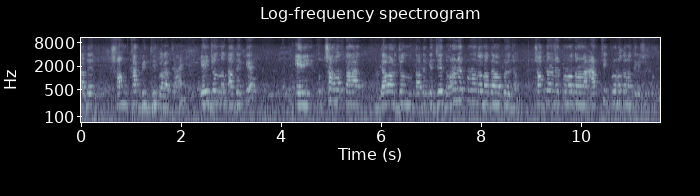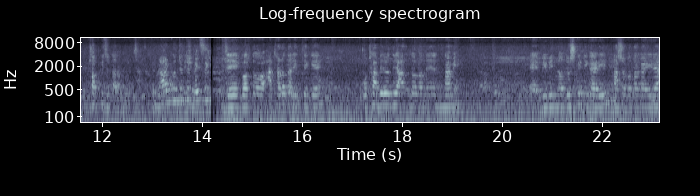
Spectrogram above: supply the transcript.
তাদের সংখ্যা বৃদ্ধি করা যায়। এই জন্য তাদেরকে এই উৎসাহ তারা দেওয়ার জন্য তাদেরকে যে ধরনের প্রণোদনা দেওয়া প্রয়োজন সব ধরনের প্রণোদনা আর্থিক প্রণোদনা থেকে শুরু করে সবকিছু তারা করেছে। যে গত আঠারো তারিখ থেকে কোঠা বিরোধী আন্দোলনের নামে বিভিন্ন দুষ্কৃতিকারী নাশকতাকারীরা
